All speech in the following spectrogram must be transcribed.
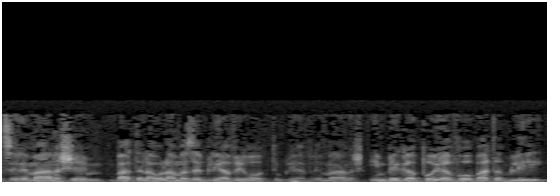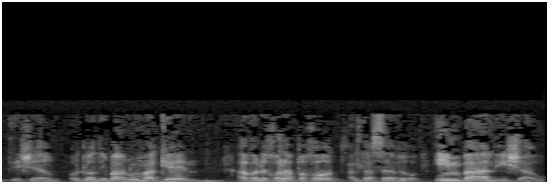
יצא למען השם. באת לעולם הזה בלי עבירות, בלי עבירות, למען השם. אם בגפו יבוא, באת בלי, תשאר. עוד לא דיברנו מה כן. אבל לכל הפחות, אל תעשה עבירות. אם בעל אישה הוא,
